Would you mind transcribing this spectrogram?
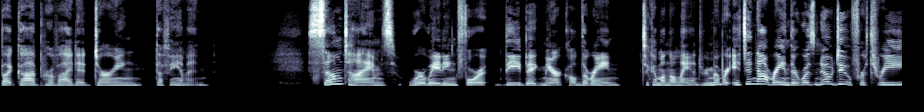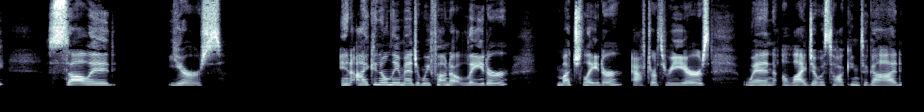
but God provided during the famine. Sometimes we're waiting for the big miracle, the rain, to come on the land. Remember, it did not rain. There was no dew for three solid years. And I can only imagine we found out later, much later, after three years, when Elijah was talking to God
